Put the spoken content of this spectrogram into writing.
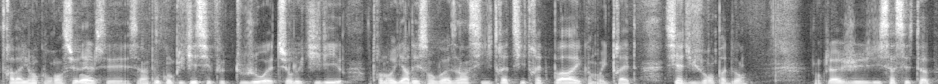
travaillent en conventionnel, c'est un peu compliqué s'il faut toujours être sur le qui-vive, en train de regarder son voisin, s'il traite, s'il traite pas et comment il traite, s'il y a du vent, pas de vent. Donc là, j'ai dit, ça c'est top.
